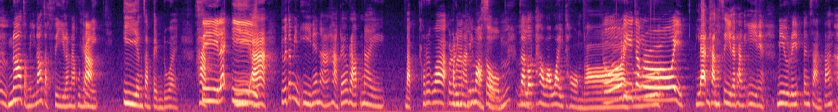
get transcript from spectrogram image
อืมๆนอกจากนี้นอกจากซีแล้วนะคุณนุค่ะนิก E ยังจำเป็นด้วย C และ E อะวิตามิน E เนี่ยนะหากได้รับใน แบบเขาเรียกว่าปปริริมามาณณที่ที่เหมาะสมเหมาะสม จะลดภาวะวัยทองได้โอ้ดีจังเลย และทั้ง C และทั้ง E เนี่ยมีฤทธิ์เป็นสารต้านอ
